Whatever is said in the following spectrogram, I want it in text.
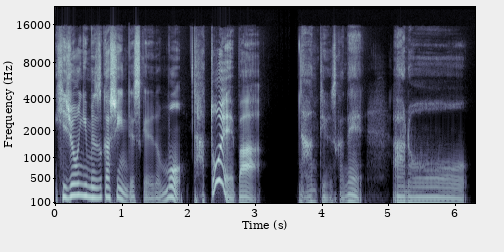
非常に難しいんですけれども、例えば、なんていうんですかね。あのー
